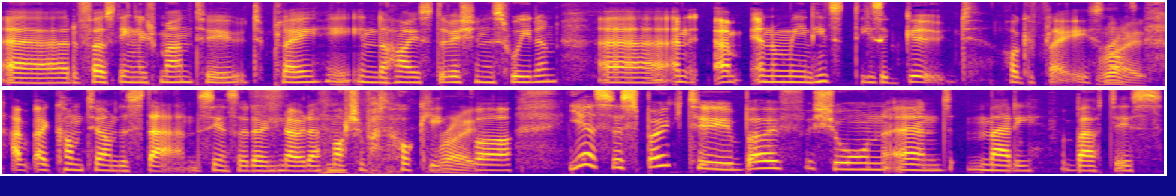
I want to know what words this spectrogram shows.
uh, the first Englishman to, to play in the highest division in Sweden. Uh, and um, and I mean, he's he's a good hockey player. He's not- Right. I, I come to understand since I don't know that much about hockey. Right. But yes, I spoke to both Sean and Matty about this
